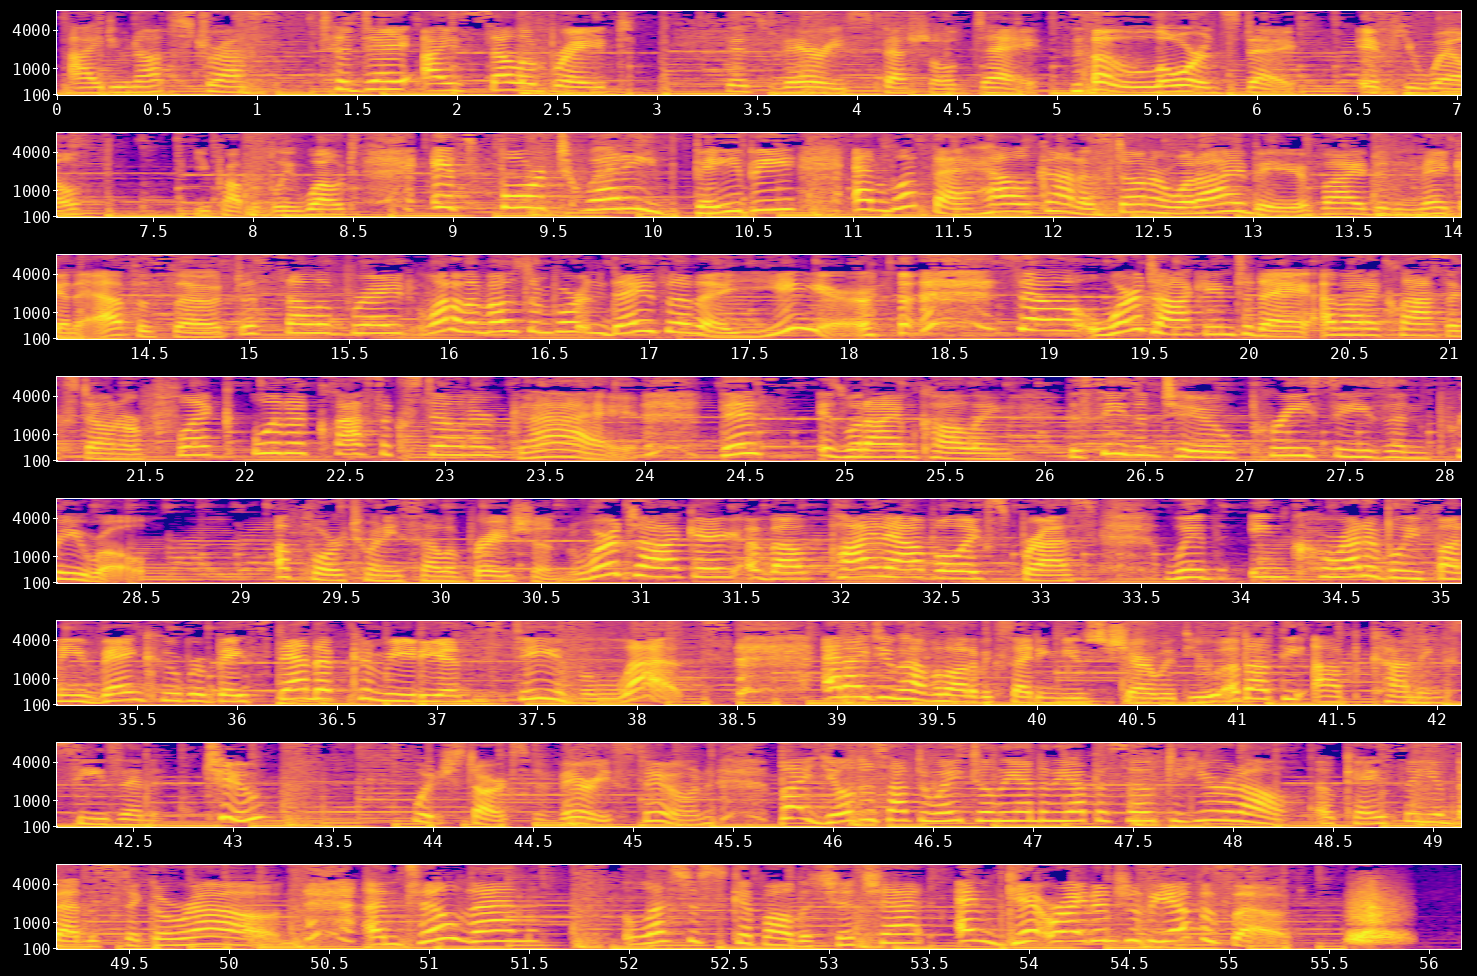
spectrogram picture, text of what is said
I do not stress. Today I celebrate this very special day. The Lord's Day, if you will. You probably won't. It's 420, baby! And what the hell kind of stoner would I be if I didn't make an episode to celebrate one of the most important days of the year? so, we're talking today about a classic stoner flick with a classic stoner guy. This is what I'm calling the season 2 pre-season pre-roll a 420 celebration. We're talking about Pineapple Express with incredibly funny Vancouver-based stand-up comedian Steve Letts. And I do have a lot of exciting news to share with you about the upcoming season 2 which starts very soon, but you'll just have to wait till the end of the episode to hear it all, okay? So you better stick around. Until then, let's just skip all the chit chat and get right into the episode.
